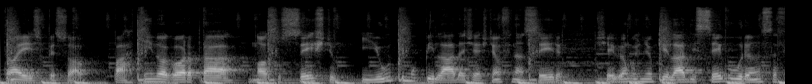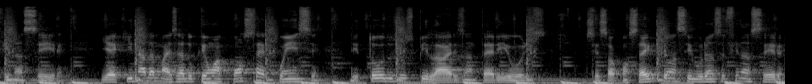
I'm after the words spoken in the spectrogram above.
Então é isso, pessoal. Partindo agora para nosso sexto e último pilar da gestão financeira, chegamos no pilar de segurança financeira. E aqui nada mais é do que uma consequência de todos os pilares anteriores. Você só consegue ter uma segurança financeira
